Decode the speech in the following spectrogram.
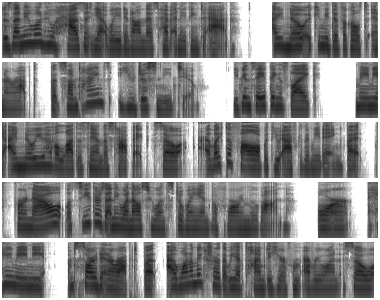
does anyone who hasn't yet in on this have anything to add? I know it can be difficult to interrupt, but sometimes you just need to. You can say things like, Mamie, I know you have a lot to say on this topic, so I'd like to follow up with you after the meeting, but for now, let's see if there's anyone else who wants to weigh in before we move on. Or, hey, Mamie, I'm sorry to interrupt, but I want to make sure that we have time to hear from everyone. So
